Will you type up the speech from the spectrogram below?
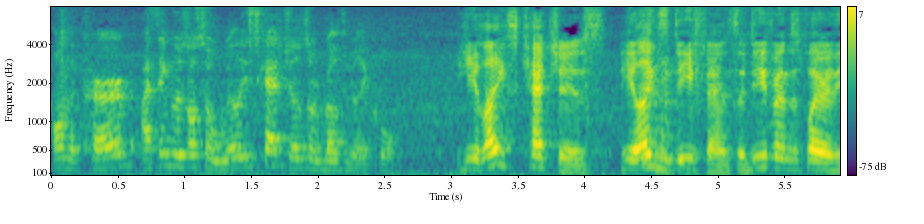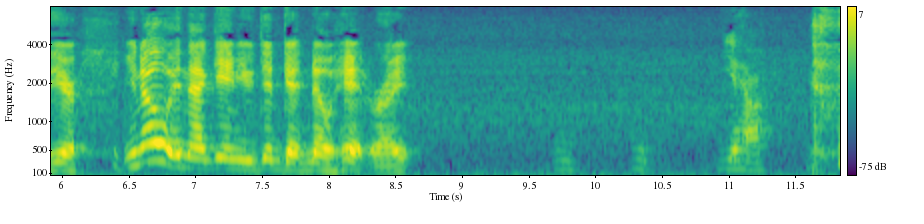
on the curb. I think it was also Willie's catch. Those were both really cool. He likes catches. He likes defense. The defensive player of the year. You know, in that game, you did get no hit, right? Yeah.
